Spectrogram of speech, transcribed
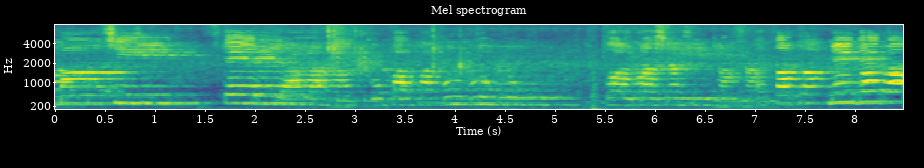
masih teria untukmu sila kata negara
